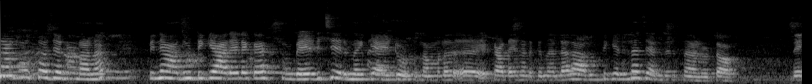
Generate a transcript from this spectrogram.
ഡ്രസ്സും ചേട്ടനോടാണ്. പിന്നെ ആദൂട്ടിക്ക് ആരെയിലൊക്കെ മേടിച്ച് തരുന്നൊക്കെ ആയിട്ടുള്ളൂ. നമ്മൾ കടയിൽ നടക്കുന്നത് അല്ലാതെ ആദൂട്ടിക്ക് എല്ലാ ചേട്ടന്റെ അടുത്താണ് കേട്ടോ. ഇതേ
